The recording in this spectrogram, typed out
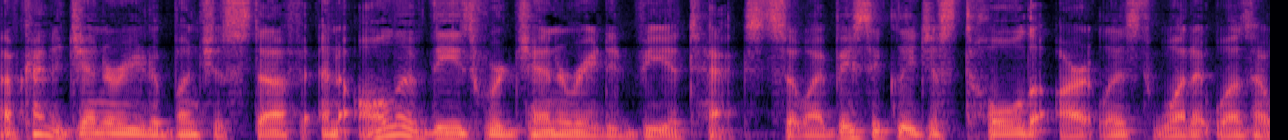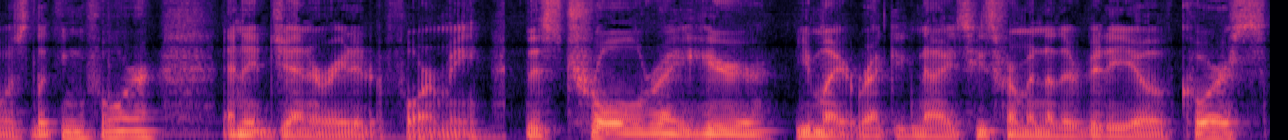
I've kind of generated a bunch of stuff, and all of these were generated via text. So I basically just told Artlist what it was I was looking for, and it generated it for me. This troll right here, you might recognize. He's from another video, of course.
